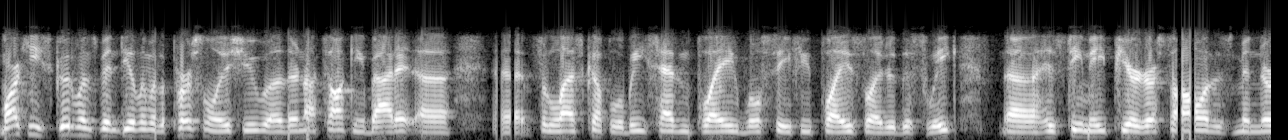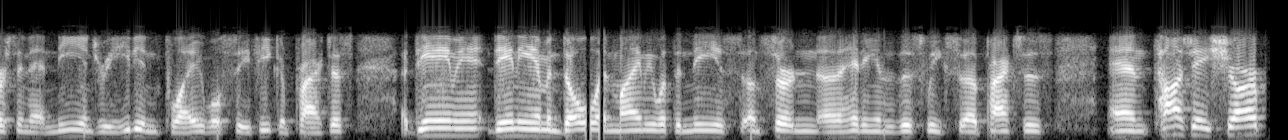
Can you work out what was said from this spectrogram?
Marquise Goodwin's been dealing with a personal issue. Uh, they're not talking about it uh, uh, for the last couple of weeks. Hasn't played. We'll see if he plays later this week. Uh, his teammate Pierre Garcon has been nursing that knee injury. He didn't play. We'll see if he can practice. Uh, Danny, Danny Amendola in Miami with the knee is uncertain uh, heading into this week's uh, practices. And Tajae Sharpe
